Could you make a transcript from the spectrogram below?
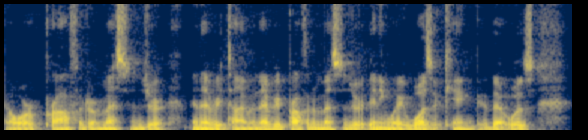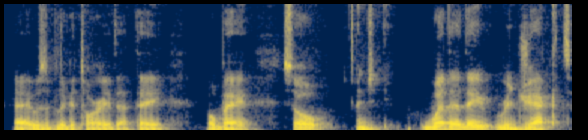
or prophet or messenger in every time. And every prophet and messenger anyway was a king that was uh, it was obligatory that they obey. So whether they reject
